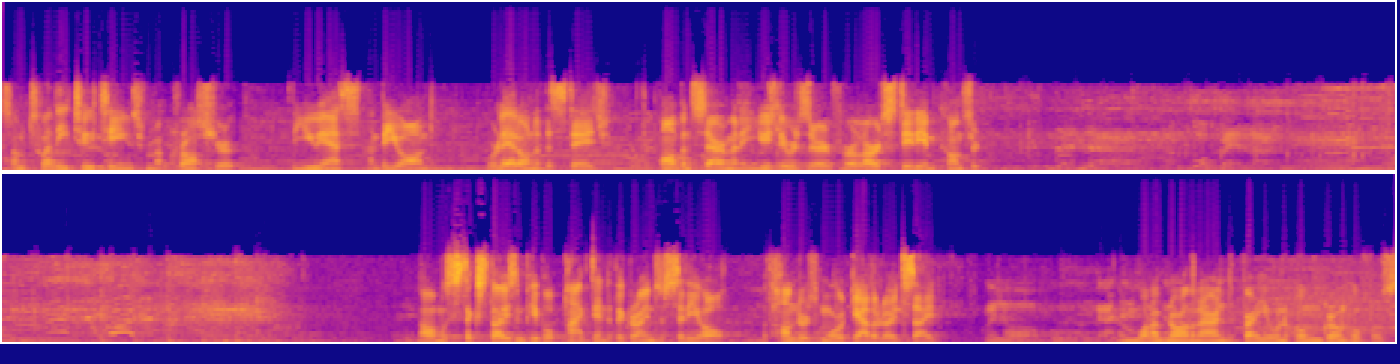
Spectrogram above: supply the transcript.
Some 22 teams from across Europe, the US and beyond were led onto the stage pomp and ceremony usually reserved for a large stadium concert. Almost 6,000 people packed into the grounds of City Hall, with hundreds more gathered outside. And one of Northern Ireland's very own homegrown hopefuls,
